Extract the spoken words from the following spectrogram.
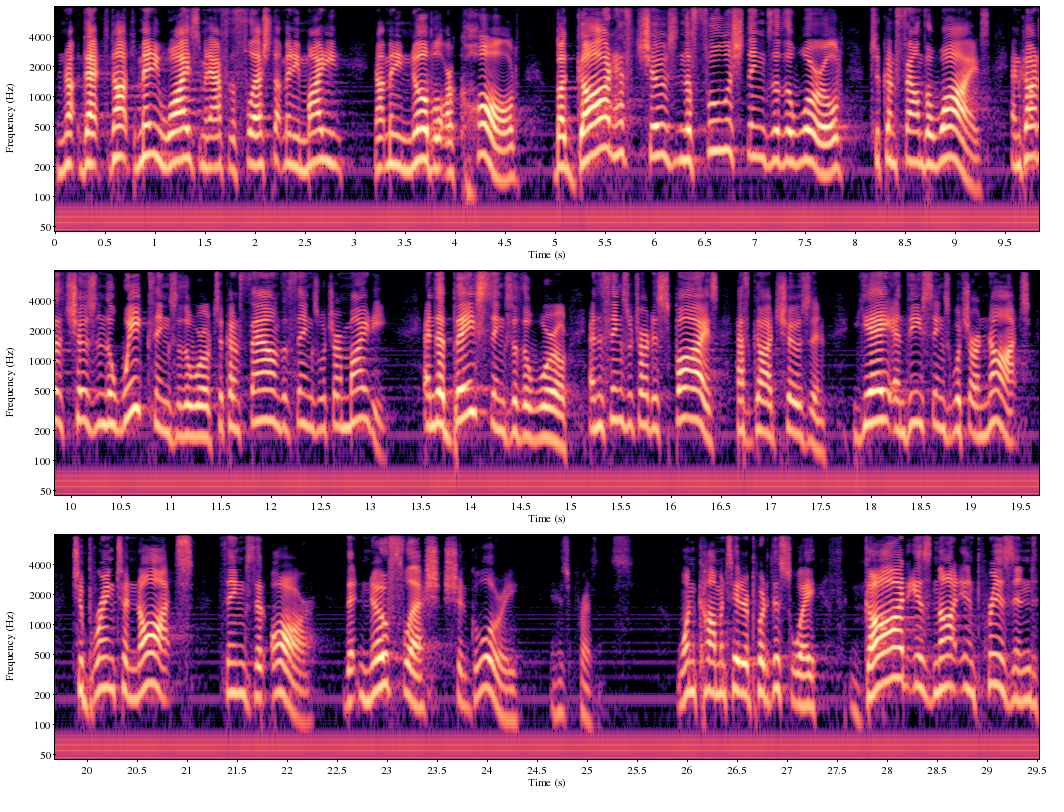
not, that not many wise men after the flesh, not many mighty, not many noble are called, but God hath chosen the foolish things of the world to confound the wise. And God hath chosen the weak things of the world to confound the things which are mighty. And the base things of the world and the things which are despised hath God chosen. Yea, and these things which are not, to bring to naught things that are, that no flesh should glory in his presence. One commentator put it this way God is not imprisoned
